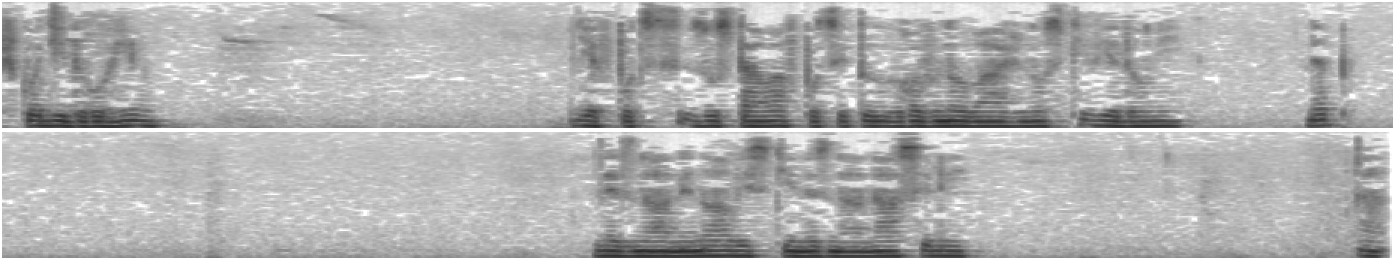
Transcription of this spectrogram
škodí druhým, je v poc, zůstává v pocitu rovnovážnosti vědomí. Neb nezná nenávisti, nezná násilí a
